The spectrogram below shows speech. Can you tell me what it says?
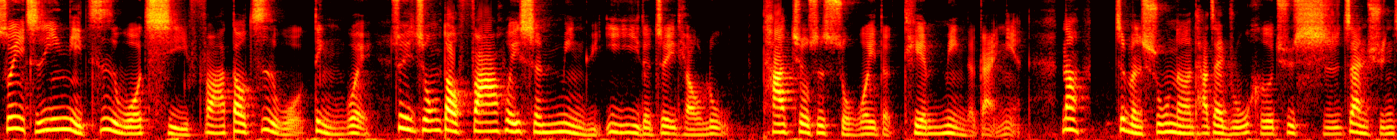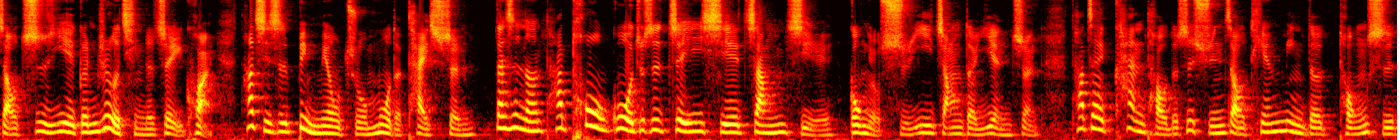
所以，指引你自我启发到自我定位，最终到发挥生命与意义的这一条路，它就是所谓的天命的概念。那。这本书呢，它在如何去实战寻找置业跟热情的这一块，它其实并没有琢磨的太深。但是呢，他透过就是这一些章节，共有十一章的验证，他在探讨的是寻找天命的同时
